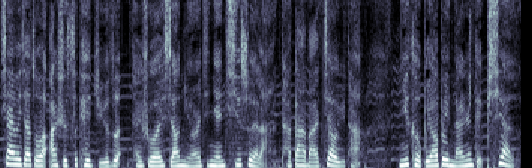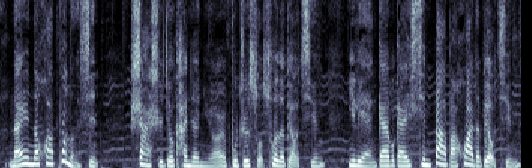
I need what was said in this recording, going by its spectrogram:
下一位叫做二十四 K 橘子，他说小女儿今年七岁了，他爸爸教育他：你可不要被男人给骗了，男人的话不能信。霎时就看着女儿不知所措的表情，一脸该不该信爸爸话的表情。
